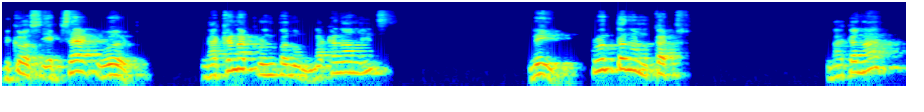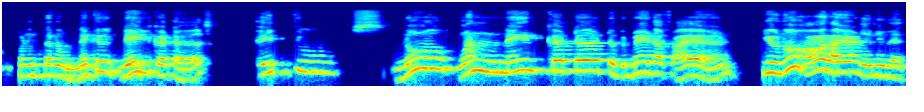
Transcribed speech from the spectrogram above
Because the exact word Nakana kruntanam. Nakana means nail. Kruntanam cut. Nakana kruntanam. Nail, cutters. If you know one nail cutter to be made of iron, you know all iron anywhere.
